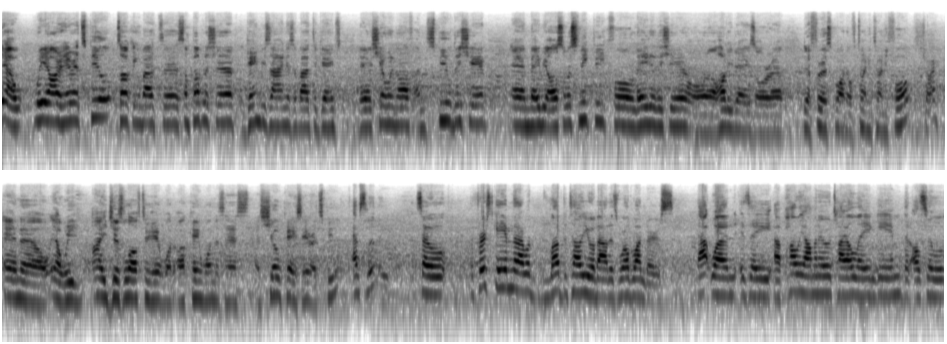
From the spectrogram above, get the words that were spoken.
yeah, we are here at Spiel talking about uh, some publisher, game designers about the games they are showing off on Spiel this year, and maybe also a sneak peek for later this year or uh, holidays or uh, the first quarter of 2024. Sure. And uh, yeah, we I just love to hear what Arcane Wonders has a showcase here at Spiel. Absolutely. So, the first game that I would love to tell you about is World Wonders. That one is a, a polyomino tile laying game that also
